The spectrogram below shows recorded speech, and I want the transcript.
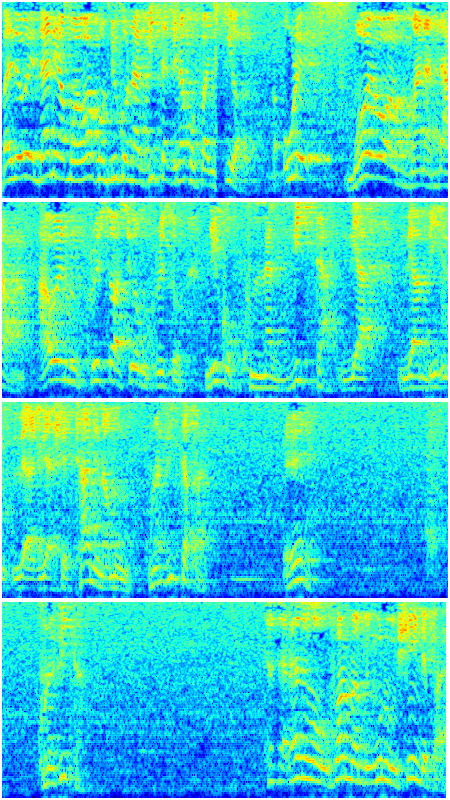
by the way ndani ya moyo wako ndiko na vita vinakofanyikiwa. Ule moyo wa mwanadamu, awe ni Mkristo asiwe Mkristo, ndiko kuna vita vya vya, vya, vya, vya shetani na Mungu. Kuna vita pale. Eh? Kuna vita. Sasa lazima ufalme wa mbinguni ushinde pale.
